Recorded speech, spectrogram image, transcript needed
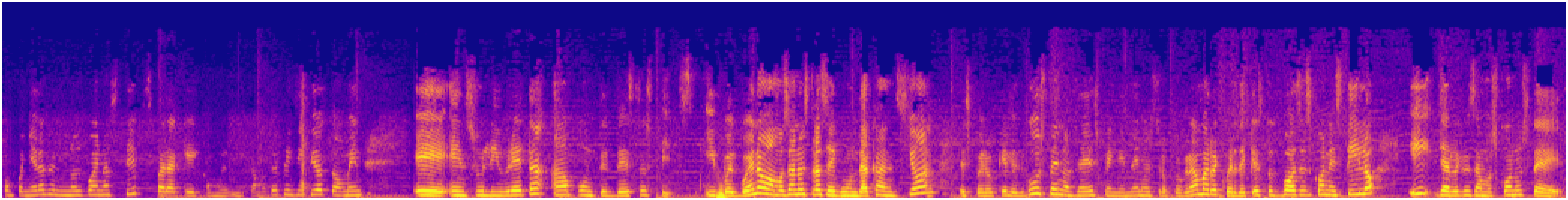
Compañeras, unos buenos tips para que, como indicamos al principio, tomen eh, en su libreta apuntes de estos tips. Y pues bueno, vamos a nuestra segunda canción. Espero que les guste, no se despeguen de nuestro programa. Recuerde que estos voces con estilo y ya regresamos con ustedes.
